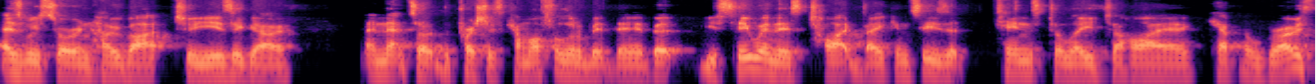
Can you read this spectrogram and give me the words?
as we saw in Hobart two years ago. And that's uh, the pressure's come off a little bit there. But you see when there's tight vacancies, it tends to lead to higher capital growth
